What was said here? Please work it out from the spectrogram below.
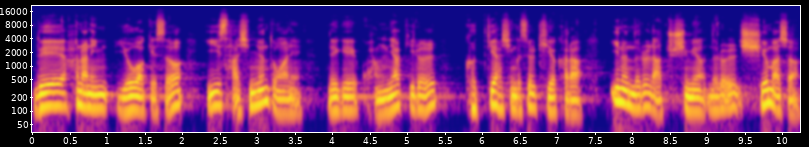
뇌 하나님 여호와께서 이 40년 동안에 내게 광야 길을 걷게 하신 것을 기억하라. 이는 너를 낮추시며 너를 시험하사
